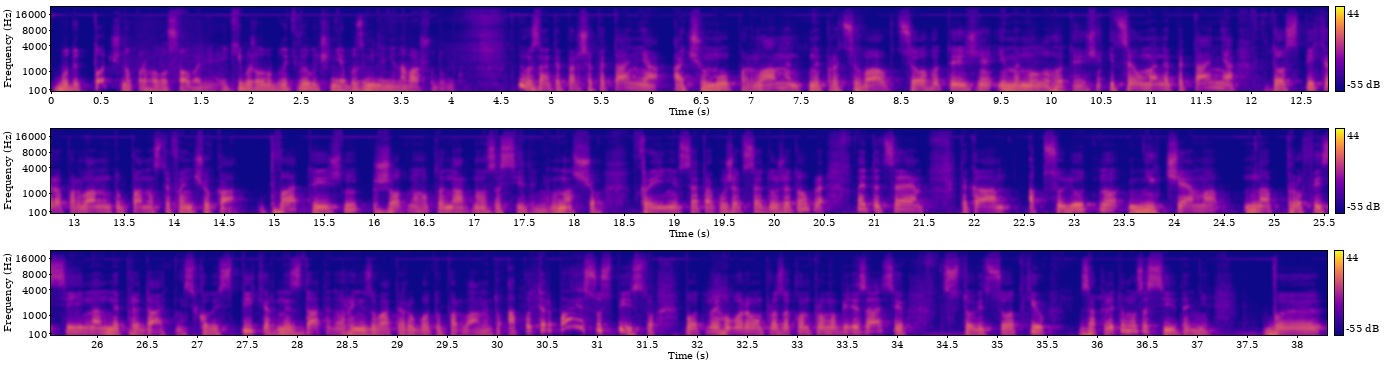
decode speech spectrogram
будуть точно проголосовані, які можливо будуть вилучені або змінені на вашу думку? Ну, ви знаєте, перше питання: а чому парламент не працював цього тижня і минулого тижня? І це у мене питання до спікера парламенту пана Стефанчука. Два тижні жодного пленарного засідання. У нас що в країні все так уже все дуже добре. Знаєте, це така абсолютно нікчема на професійна непридатність, коли спікер не здатен організувати роботу парламенту, а потерпає суспільство. Бо от ми говоримо про закон про мобілізацію 100% в закритому засіданні. В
